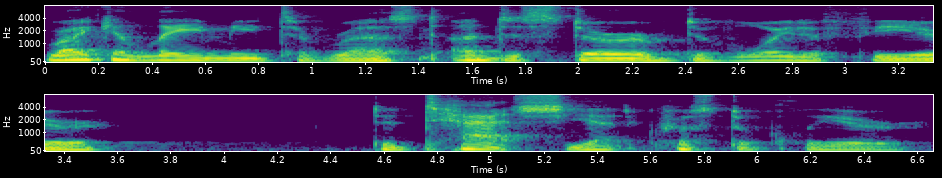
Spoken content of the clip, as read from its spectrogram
Where I can lay me to rest, undisturbed, devoid of fear, detached yet crystal clear,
